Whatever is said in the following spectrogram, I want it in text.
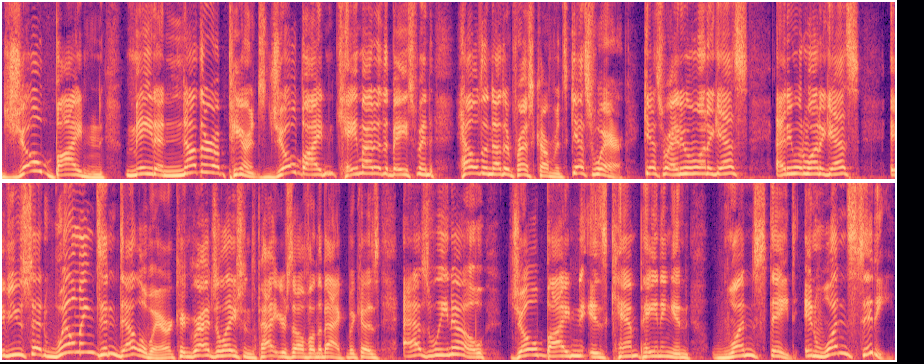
Joe Biden made another appearance. Joe Biden came out of the basement, held another press conference. Guess where? Guess where? Anyone want to guess? Anyone want to guess? If you said Wilmington, Delaware, congratulations, pat yourself on the back because as we know, Joe Biden is campaigning in one state, in one city.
